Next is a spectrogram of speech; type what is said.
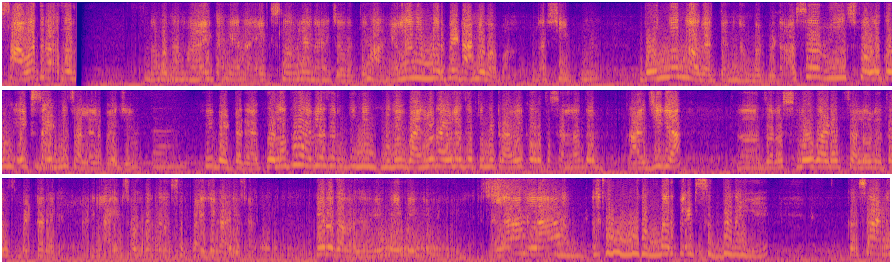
सावध राहा जर बघा हा एक आहे हा एक्स लावलाय ना ह्याच्यावरती. हा ह्याला नंबर प्लेट आहे बाबा नशीब. दोन दोन लावल्यात त्यांनी नंबर प्लेट असं रूल्स फॉलो करून एक साईडने चाललेलं पाहिजे. हे बेटर आहे. कोल्हापूर हायवेला जर तुम्ही म्हणजे बँगलोर हायवेला जर तुम्ही ट्रॅव्हल करत असाल ना तर काळजी घ्या. जरा स्लो गाड्यात चालवलं तरच बेटर आहे. आणि लाईट्स वगैरे व्यवस्थित पाहिजे गाडीच्या. हे बघा बघा हे हे हे हे. ह्याला ह्याला नंबर प्लेट सुद्धा नाहीये. कसं आणि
